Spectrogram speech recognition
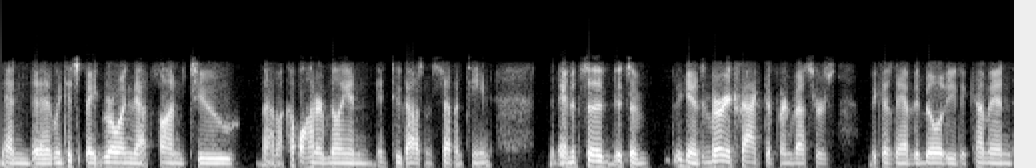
and uh, we anticipate growing that fund to um, a couple hundred million in 2017. And it's a it's a again it's very attractive for investors because they have the ability to come in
